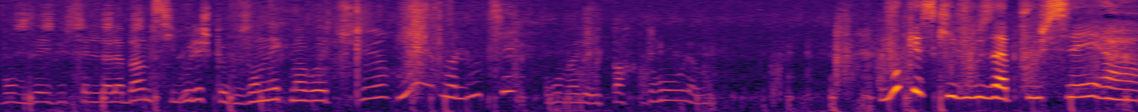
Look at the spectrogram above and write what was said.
Bon, vous avez vu celle-là là-bas, mais si vous voulez, je peux vous emmener avec ma voiture. Oui, volontiers. On va aller au parc là-haut. Vous, qu'est-ce qui vous a poussé à,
